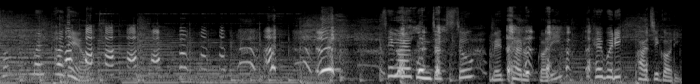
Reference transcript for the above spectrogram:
정말 편해요. 생활 공작소 메탈 옷걸이 패브릭 바지걸이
